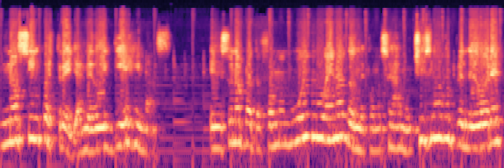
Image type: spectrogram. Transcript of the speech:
no cinco estrellas, le doy diez y más. Es una plataforma muy buena donde conoces a muchísimos emprendedores,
